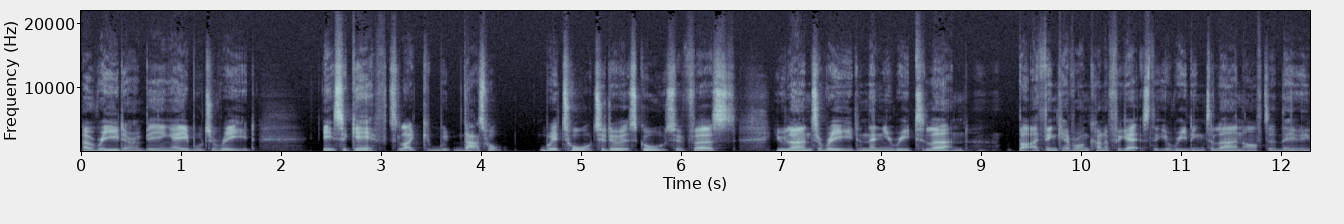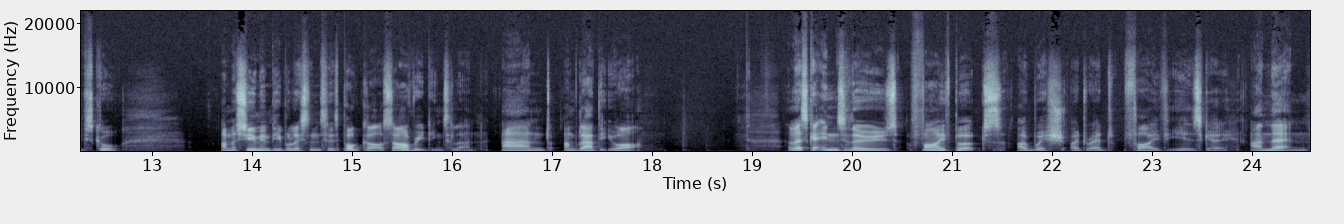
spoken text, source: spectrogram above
a reader and being able to read, it's a gift. Like that's what we're taught to do at school. So first you learn to read and then you read to learn. But I think everyone kind of forgets that you're reading to learn after they leave school. I'm assuming people listening to this podcast are reading to learn, and I'm glad that you are. Let's get into those five books I wish I'd read five years ago, and then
